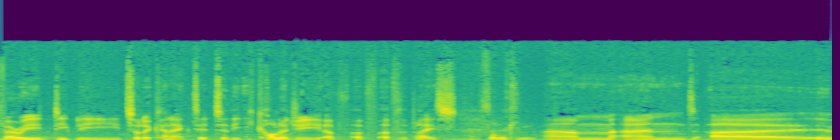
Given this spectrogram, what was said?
very deeply sort of connected to the ecology of, of, of the place. Absolutely. Um, and uh,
